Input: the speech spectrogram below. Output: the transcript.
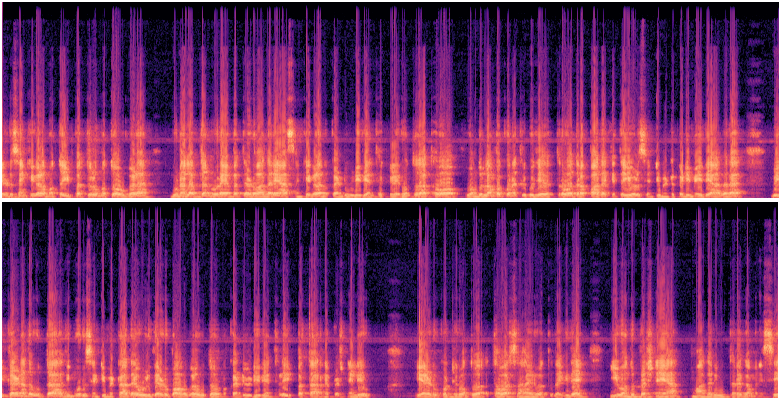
ಎರಡು ಸಂಖ್ಯೆಗಳ ಮೊತ್ತ ಇಪ್ಪತ್ತೇಳು ಮತ್ತು ಅವುಗಳ ಗುಣಲಬ್ಧ ನೂರ ಎಂಬತ್ತೆರಡು. ಆದರೆ ಆ ಸಂಖ್ಯೆಗಳನ್ನು ಕಂಡುಹಿಡಿಯಿರಿ ಅಂತ ಕೇಳಿರುವಂತದ್ದು ಅಥವಾ ಒಂದು ಲಂಬಕೋನ ತ್ರಿಭುಜ ಎತ್ತರವು ಅದರ ಪಾದಕ್ಕಿಂತ ಏಳು ಸೆಂಟಿಮೀಟರ್ ಕಡಿಮೆ ಇದೆ. ಅದರ ವಿಕರ್ಣದ ಉದ್ದ ಹದಿಮೂರು ಸೆಂಟಿಮೀಟರ್. ಆದರೆ ಉಳಿದೆರಡು ಭಾವಗಳ ಉದ್ದವನ್ನು ಕಂಡುಹಿಡಿಯಿರಿ ಅಂತ ಹೇಳಿ ಇಪ್ಪತ್ತಾರನೇ ಪ್ರಶ್ನೆಯಲ್ಲಿ ಎರಡು ಕೊಟ್ಟಿರುವಂತದ್ದು ಅಥವಾ ಸಹ ಇರುವಂತದ್ದಾಗಿದೆ ಈ ಒಂದು ಪ್ರಶ್ನೆಯ ಮಾದರಿ ಉತ್ತರ ಗಮನಿಸಿ.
